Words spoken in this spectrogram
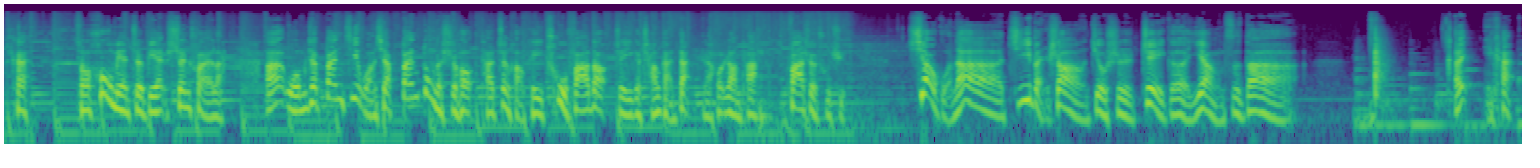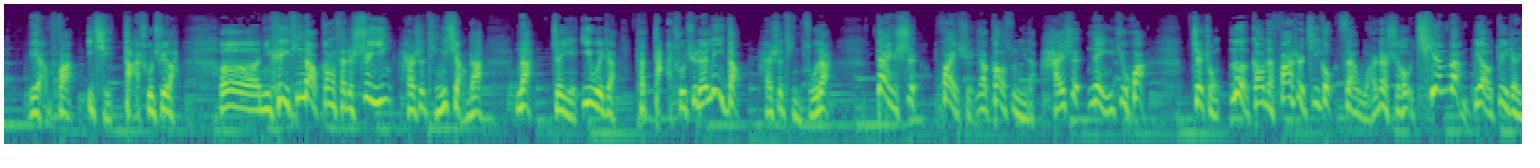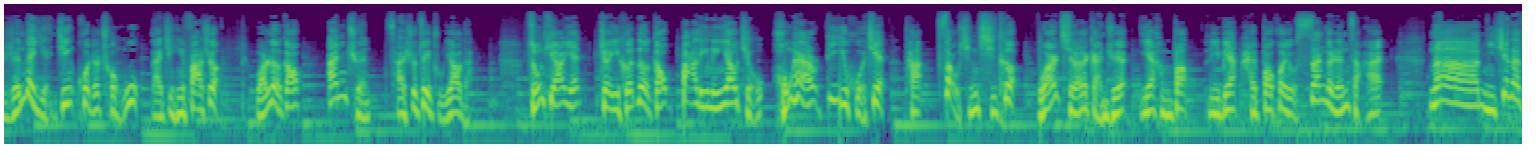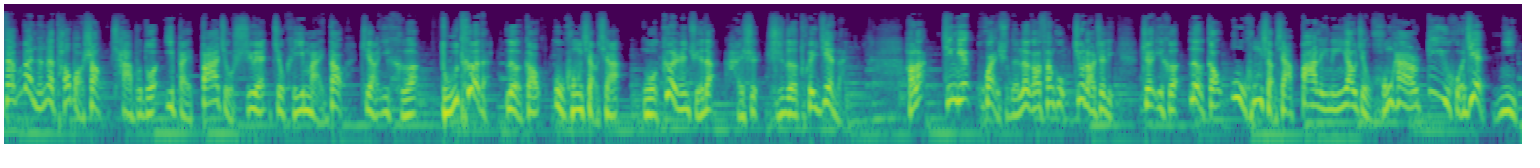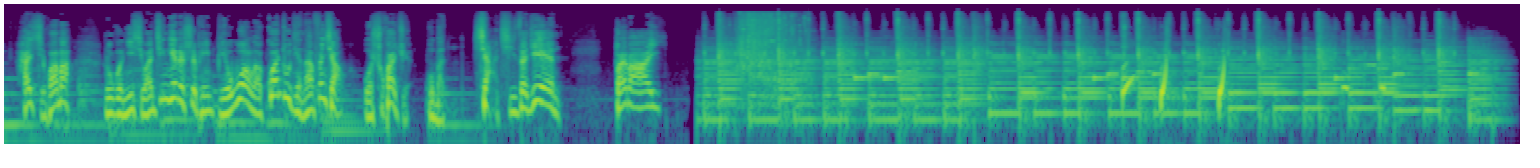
看，从后面这边伸出来了。而我们这扳机往下扳动的时候，它正好可以触发到这一个长杆弹，然后让它发射出去。效果呢，基本上就是这个样子的。哎，你看，两发一起打出去了。呃，你可以听到刚才的声音还是挺响的，那这也意味着它打出去的力道还是挺足的。但是坏血要告诉你的还是那一句话：这种乐高的发射机构在玩的时候，千万不要对着人的眼睛或者宠物来进行发射。玩乐高，安全才是最主要的。总体而言，这一盒乐高八零零幺九红孩儿地狱火箭，它造型奇特，玩起来的感觉也很棒。里边还包括有三个人仔。那你现在在万能的淘宝上，差不多一百八九十元就可以买到这样一盒独特的乐高悟空小侠。我个人觉得还是值得推荐的。好了，今天坏雪的乐高仓库就到这里。这一盒乐高悟空小侠八零零幺九红孩儿地狱火箭，你还喜欢吗？如果你喜欢今天的视频，别忘了关注、点赞、分享。我是坏雪，我们下期再见，拜拜。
